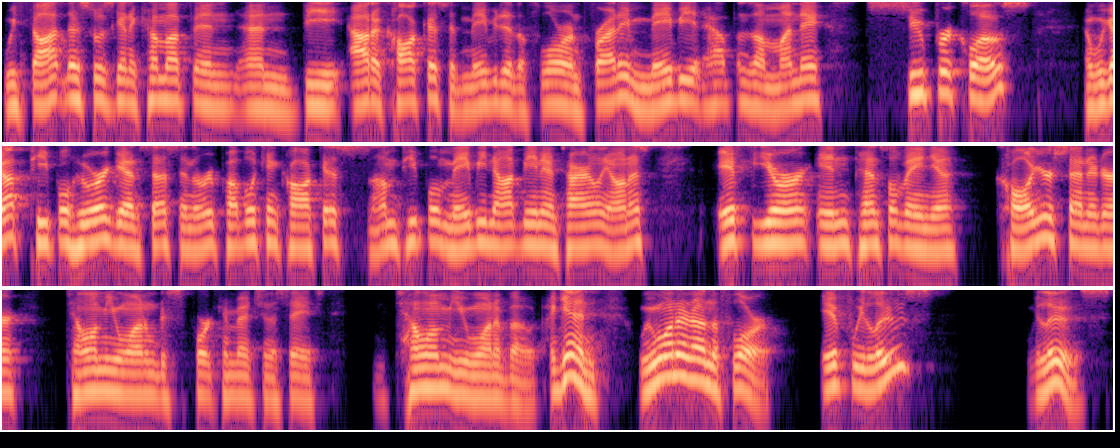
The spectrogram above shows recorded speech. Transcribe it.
We thought this was going to come up and, and be out of caucus and maybe to the floor on Friday. Maybe it happens on Monday. Super close. And we got people who are against us in the Republican caucus. Some people maybe not being entirely honest. If you're in Pennsylvania, call your senator, tell them you want them to support Convention of States tell them you want to vote. Again, we want it on the floor. If we lose, we lose,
